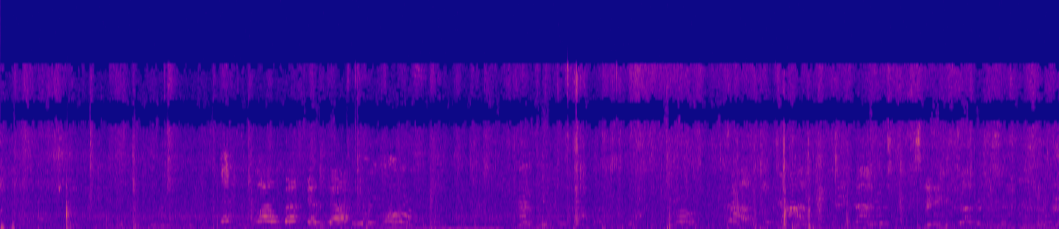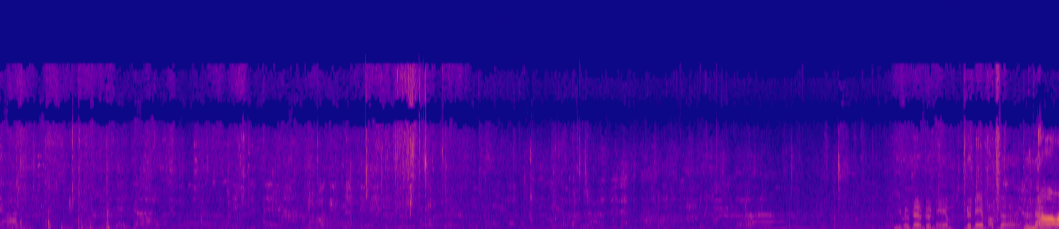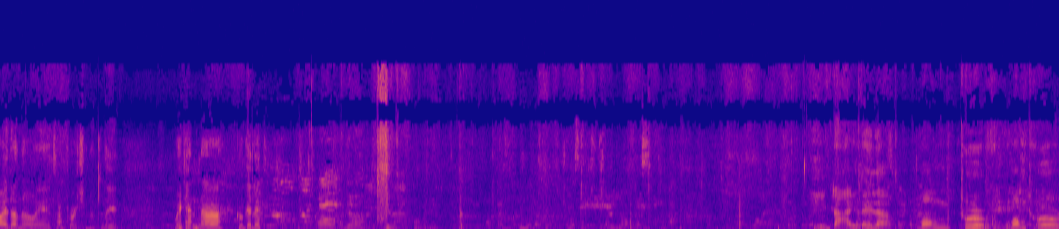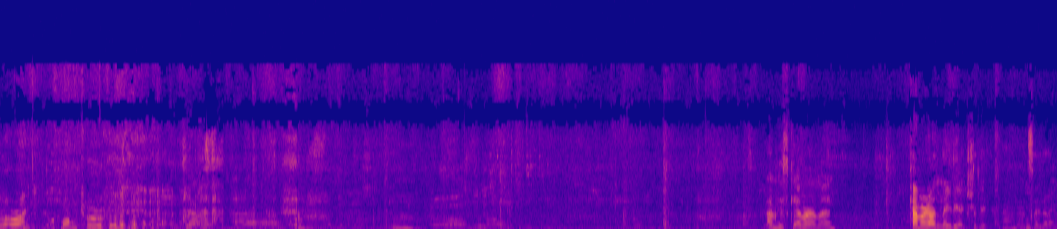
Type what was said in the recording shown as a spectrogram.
You don't know the name, the name of the. the No, I don't know it, unfortunately. We can uh, Google it. Oh, yeah, beautiful. Hiện tại đây là Montour, Montour, alright, Montour. I'm his cameraman. Camera lady, actually. Uh, I'd say that.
